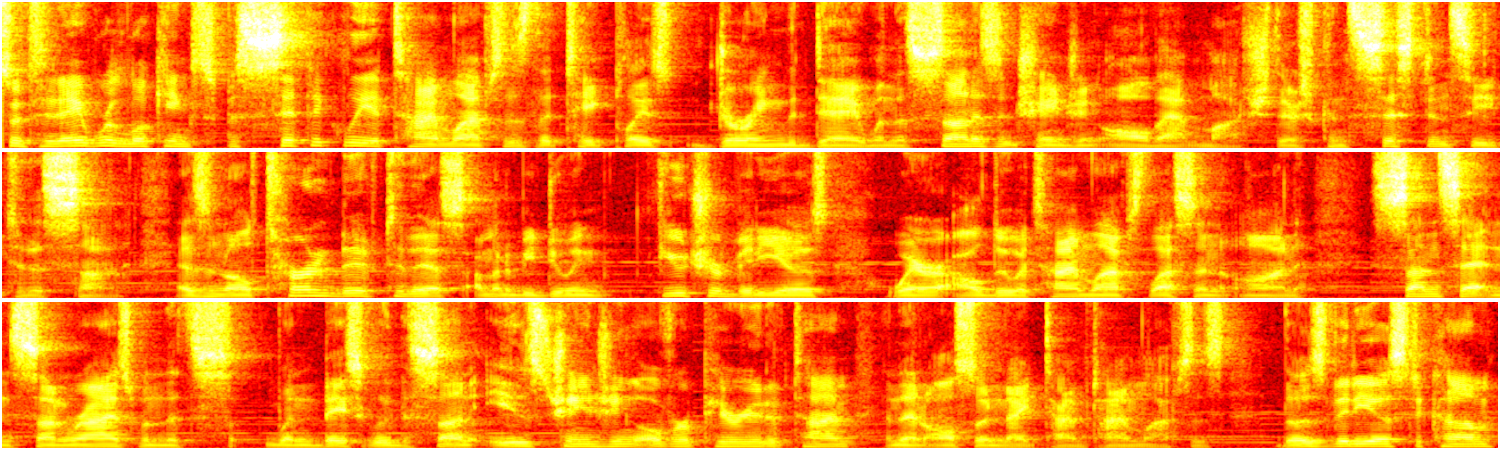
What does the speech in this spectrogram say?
So today we're looking specifically at time lapses that take place during the day when the sun isn't changing all that much. There's consistency to the sun. As an alternative to this, I'm gonna be doing future videos where I'll do a time lapse lesson on sunset and sunrise when the when basically the sun is changing over a period of time and then also nighttime time lapses. Those videos to come.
